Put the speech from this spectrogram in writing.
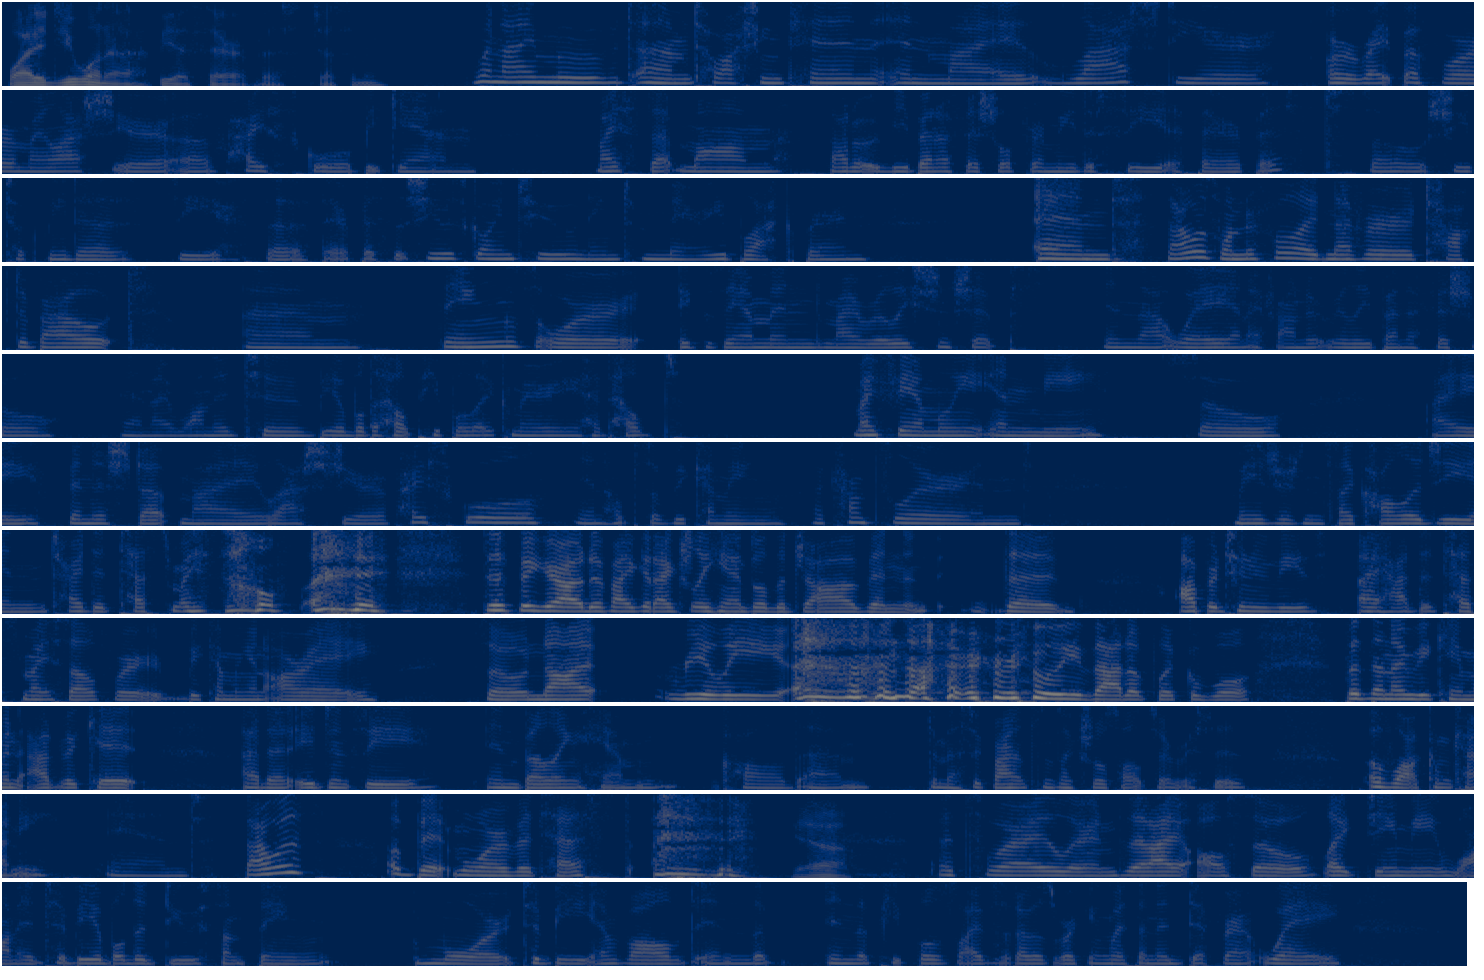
Why did you want to be a therapist, Jessamy? when I moved um, to Washington in my last year, or right before my last year of high school began, my stepmom thought it would be beneficial for me to see a therapist. So she took me to see the therapist that she was going to, named Mary Blackburn. And that was wonderful. I'd never talked about um, things or examined my relationships in that way, and I found it really beneficial. And I wanted to be able to help people like Mary had helped my family and me. So I finished up my last year of high school in hopes of becoming a counselor and majored in psychology and tried to test myself to figure out if I could actually handle the job and the opportunities I had to test myself were becoming an RA. So not really not really that applicable. But then I became an advocate at an agency in Bellingham called um, Domestic Violence and Sexual Assault Services of Whatcom County. And that was a bit more of a test. yeah. It's where I learned that I also, like Jamie, wanted to be able to do something more to be involved in the in the people's lives that I was working with in a different way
